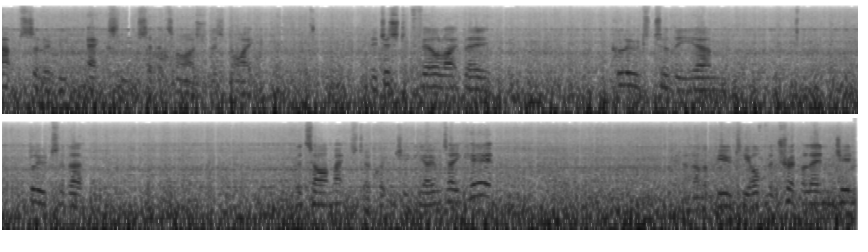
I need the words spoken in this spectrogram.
absolutely excellent set of tyres for this bike they just feel like they glued to the um, glued to the the tarmac. Just do a quick cheeky overtake here. Another beauty of the triple engine.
